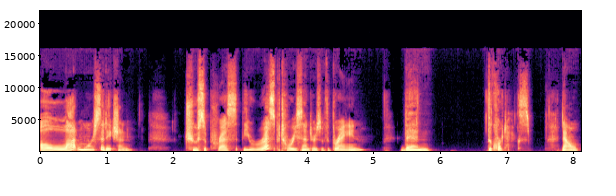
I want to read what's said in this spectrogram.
a lot more sedation to suppress the respiratory centers of the brain than the cortex. Now,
